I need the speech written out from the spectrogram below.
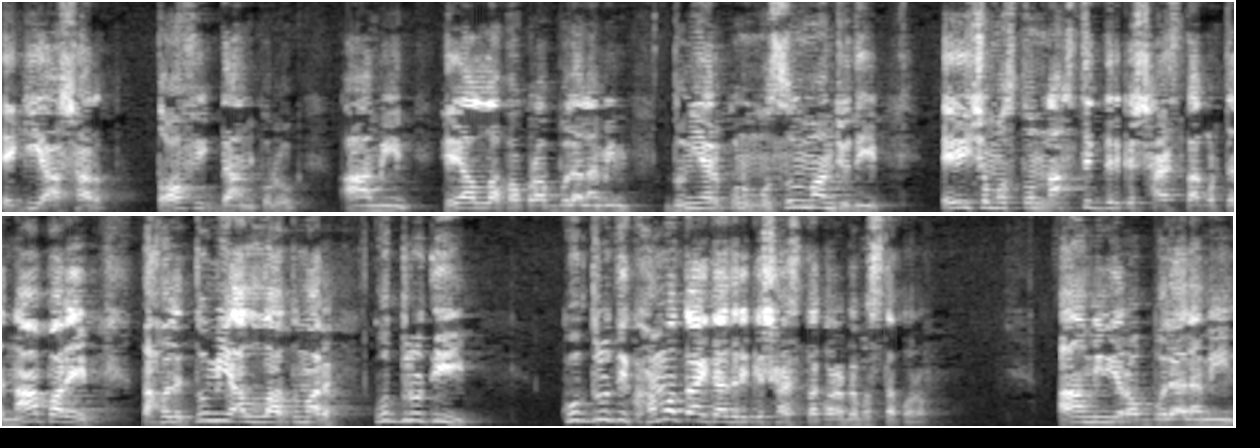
এগিয়ে আসার তৌফিক দান করুক। আমিন। হে আল্লাহ পাক রব্বুল আলামিন, দুনিয়ার কোনো মুসলমান যদি এই সমস্ত নাস্তিকদেরকে সায়স্তা করতে না পারে, তাহলে তুমি আল্লাহ তোমার কুদরতি কুদরতি ক্ষমতায় তাদেরকে সায়স্তা করার ব্যবস্থা করো। আমিন রব্বুল আলামিন।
